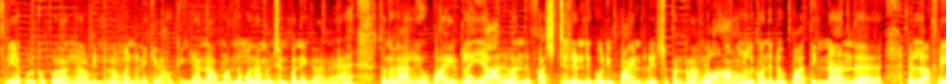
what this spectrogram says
ஃப்ரீயாக uh, கொடுக்க போகிறாங்க அப்படின்ற மாதிரி நினைக்கிறேன். ஓகேங்களா நான் அந்த மாதிரி தான் மென்ஷன் பண்ணியிருக்காங்க ஸோ அந்த வேல்யூ பாயிண்ட்டில் யார் வந்து ஃபஸ்ட்டு ரெண்டு கோடி பாயிண்ட் ரீச் பண்ணுறாங்களோ அவங்களுக்கு வந்துட்டு பார்த்தீங்கன்னா அந்த எல்லா ஃப்ரீ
